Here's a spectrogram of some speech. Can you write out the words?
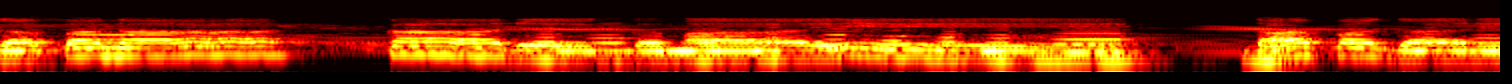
ਗ ਪ ਦਾ ਕਰ ਕਮਾਏ ਦਾ ਪ ਗ ਰੇ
